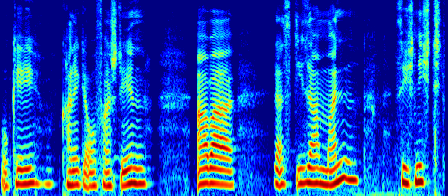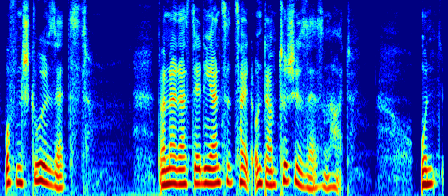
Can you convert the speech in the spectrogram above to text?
Okay, kann ich ja auch verstehen. Aber dass dieser Mann sich nicht auf den Stuhl setzt, sondern dass der die ganze Zeit unterm Tisch gesessen hat. Und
